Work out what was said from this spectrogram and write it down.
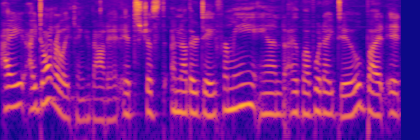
I, I don't really think about it. It's just another day for me, and I love what I do, but it.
